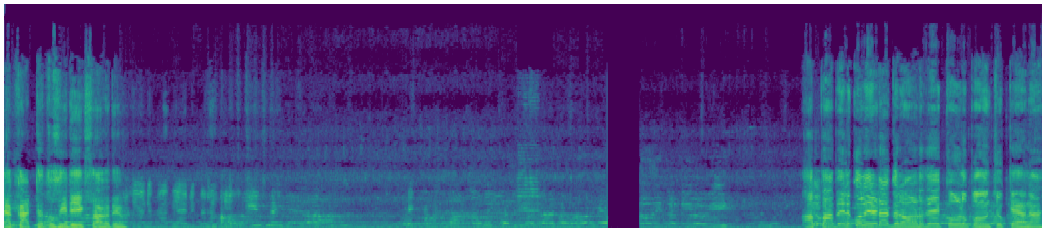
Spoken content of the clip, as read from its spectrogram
ਇਕੱਠ ਤੁਸੀਂ ਦੇਖ ਸਕਦੇ ਹੋ। ਆਪਾਂ ਬਿਲਕੁਲ ਜਿਹੜਾ ਗਰਾਊਂਡ ਦੇ ਕੋਲ ਪਹੁੰਚ ਚੁੱਕੇ ਹਾਂ ਨਾ,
